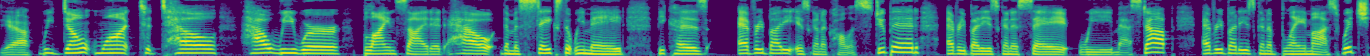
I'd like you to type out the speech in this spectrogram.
Yeah. We don't want to tell how we were blindsided, how the mistakes that we made, because everybody is going to call us stupid. Everybody is going to say we messed up. Everybody's going to blame us, which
